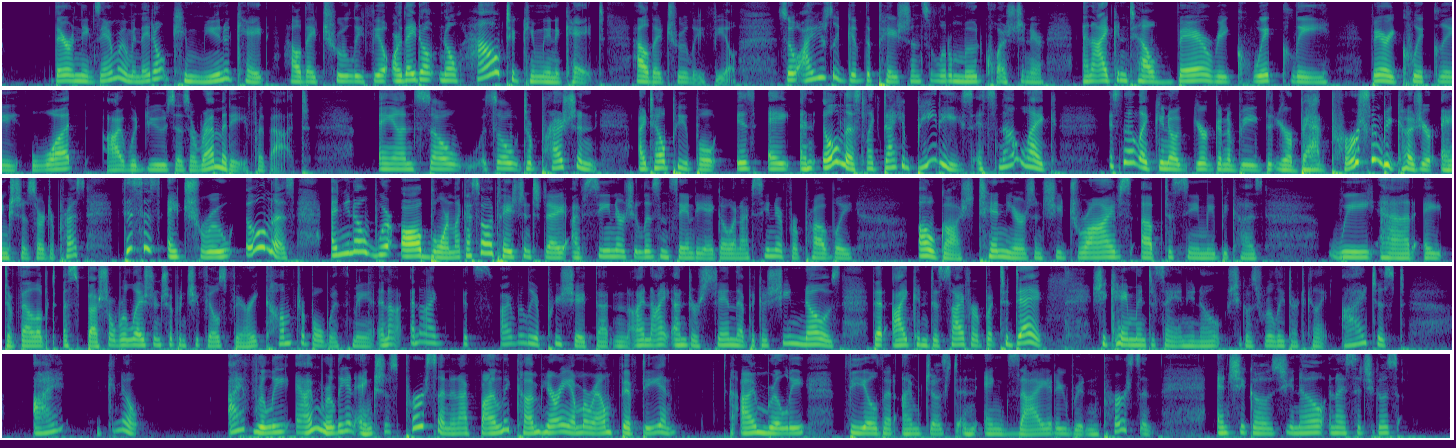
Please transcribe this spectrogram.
they're in the exam room and they don't communicate how they truly feel or they don't know how to communicate how they truly feel. So I usually give the patients a little mood questionnaire and I can tell very quickly, very quickly what I would use as a remedy for that. And so so depression I tell people is a an illness like diabetes. It's not like it's not like, you know, you're going to be that you're a bad person because you're anxious or depressed. This is a true illness. And you know, we're all born. Like I saw a patient today. I've seen her. She lives in San Diego and I've seen her for probably oh gosh, 10 years and she drives up to see me because we had a developed a special relationship and she feels very comfortable with me and I and I it's I really appreciate that and I, and I understand that because she knows that I can decipher but today she came in to say and you know she goes really Dr. Kelly I just I you know I really I'm really an anxious person and I finally come here I am around 50 and I'm really feel that I'm just an anxiety ridden person and she goes, you know, and I said, she goes,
